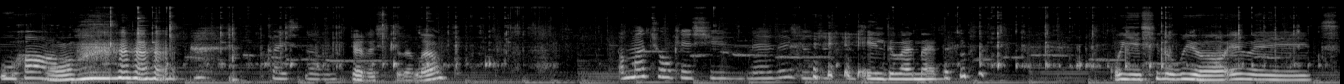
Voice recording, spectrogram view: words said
Oha. Oh. Karıştıralım. Karıştıralım. Ama çok yeşilleri gözüküyor. Eldivenlerden. o yeşil oluyor. Evet.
